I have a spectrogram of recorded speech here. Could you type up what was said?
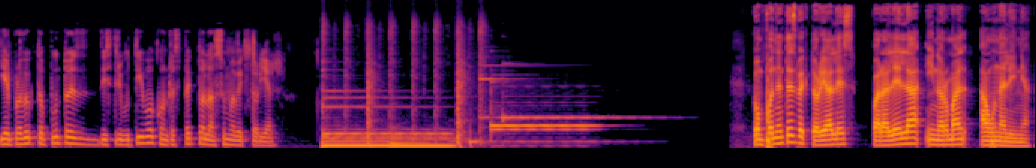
y el producto punto es distributivo con respecto a la suma vectorial. Componentes vectoriales, paralela y normal a una línea.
